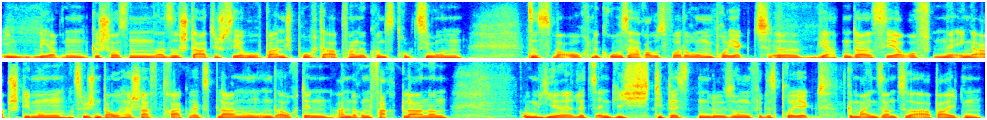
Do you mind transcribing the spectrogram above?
in mehreren Geschossen also statisch sehr hoch beanspruchte Abfangekonstruktionen. Das war auch eine große Herausforderung im Projekt. Äh, wir hatten da sehr oft eine enge Abstimmung zwischen Bauherrschaft, Tragwerksplanung und auch den anderen Fachplanern um hier letztendlich die besten Lösungen für das Projekt gemeinsam zu erarbeiten.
